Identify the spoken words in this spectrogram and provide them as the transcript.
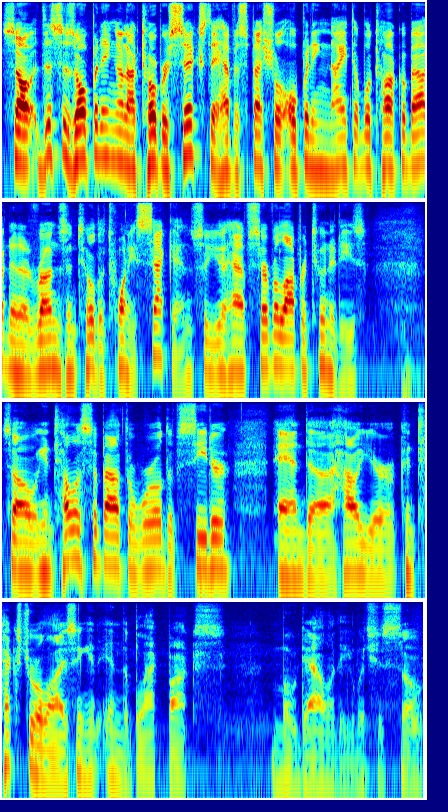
So this is opening on October 6th. They have a special opening night that we'll talk about, and it runs until the 22nd. So you have several opportunities. So you can tell us about the world of Seder and uh, how you're contextualizing it in the black box modality, which is so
